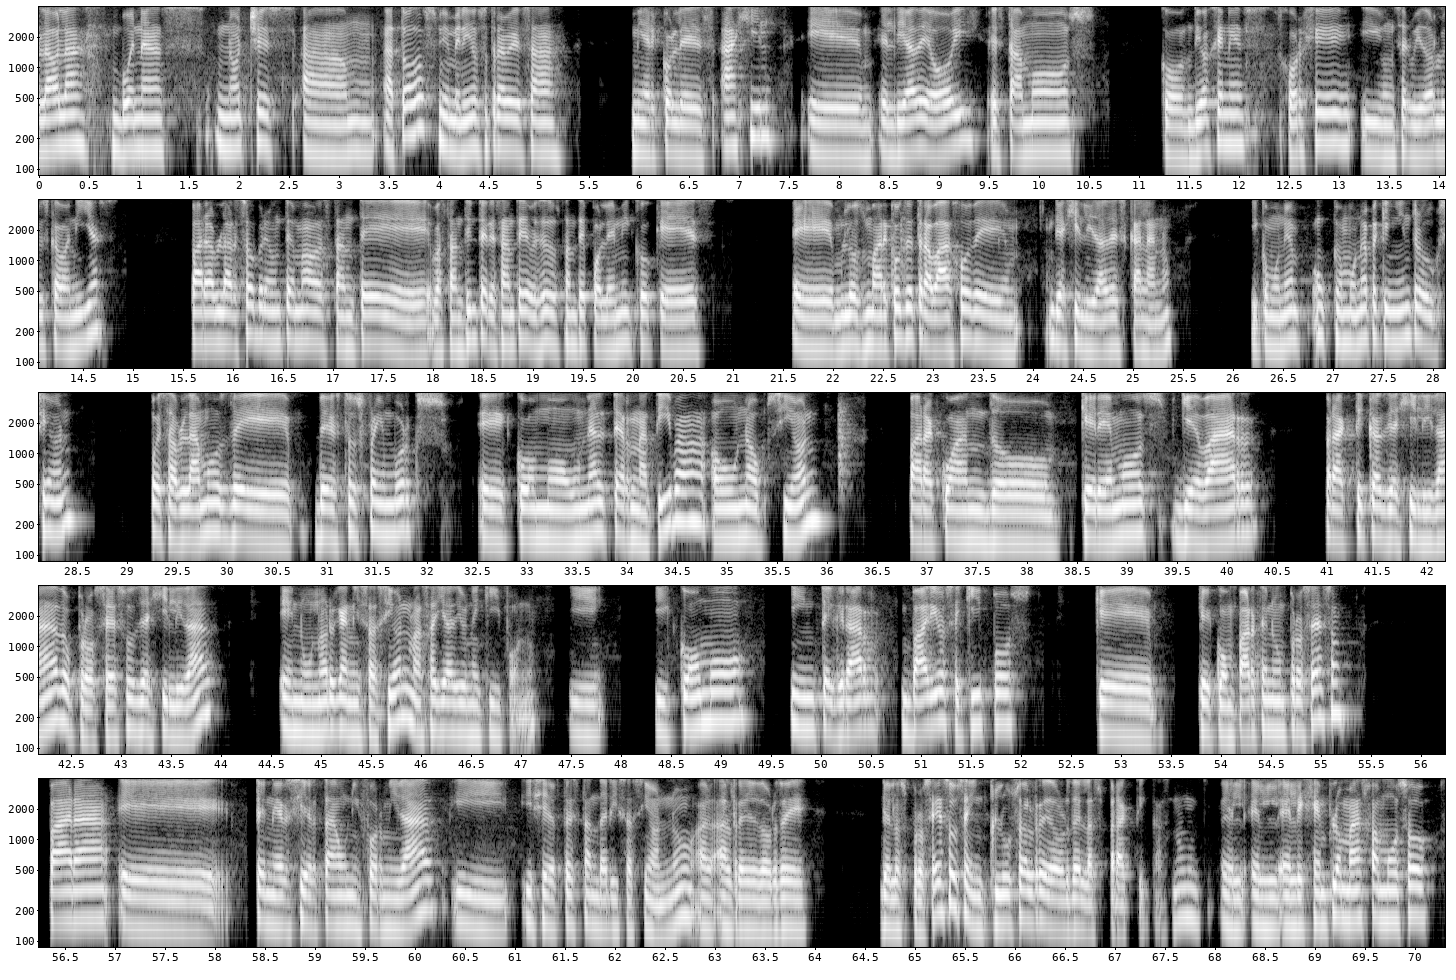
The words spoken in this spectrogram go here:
Hola, hola, buenas noches a todos. Bienvenidos otra vez a miércoles ágil. Eh, el día de hoy estamos con Diógenes, Jorge y un servidor Luis Cabanillas para hablar sobre un tema bastante, bastante interesante y a veces bastante polémico que es eh, los marcos de trabajo de, agilidad de escala, ¿no? Y como una, como una pequeña introducción, pues hablamos de, estos frameworks eh, como una alternativa o una opción para cuando queremos llevar prácticas de agilidad o procesos de agilidad en una organización más allá de un equipo, ¿no? Y, cómo integrar varios equipos que, comparten un proceso para eh, tener cierta uniformidad y, cierta estandarización, ¿no? alrededor de, de los procesos e incluso alrededor de las prácticas. El, ejemplo más famoso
